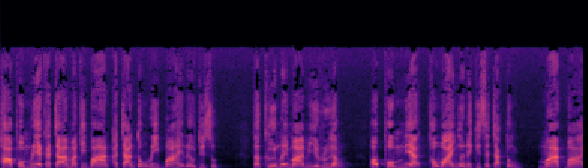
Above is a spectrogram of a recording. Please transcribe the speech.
ถ้าผมเรียกอาจารย์มาที่บ้าน อาจารย์ต้องรีบมาให้เร็วที่สุด ถ้าคืนไม่มามีเรื่อง เพราะผมเนี่ยถวายเงินให้คริสตจักรต้องมากมาย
